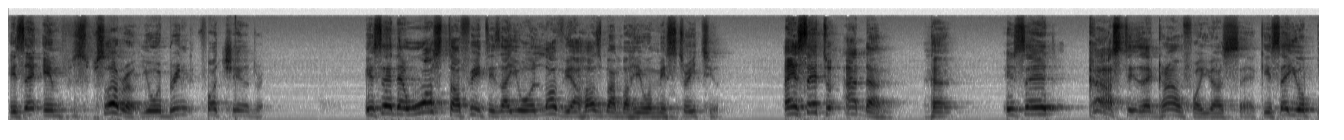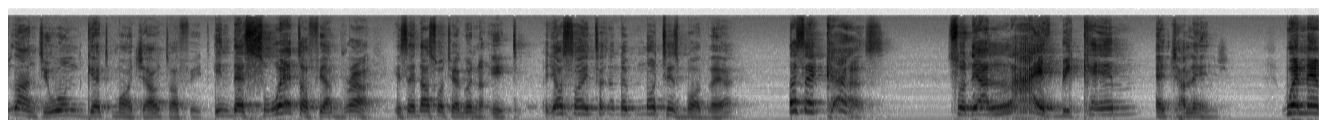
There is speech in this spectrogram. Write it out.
He said, In sorrow, you will bring forth children. He said, The worst of it is that you will love your husband, but he will mistreat you. And he said to Adam, He said, Cast is a ground for your sake. He said, You plant, you won't get much out of it. In the sweat of your brow, he said, That's what you're going to eat. I just saw it on the notice board there. That's a curse. So their life became a challenge. When a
